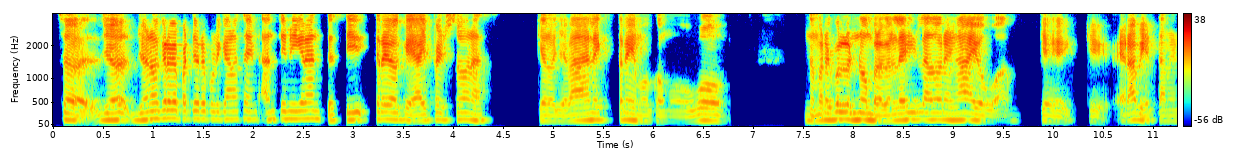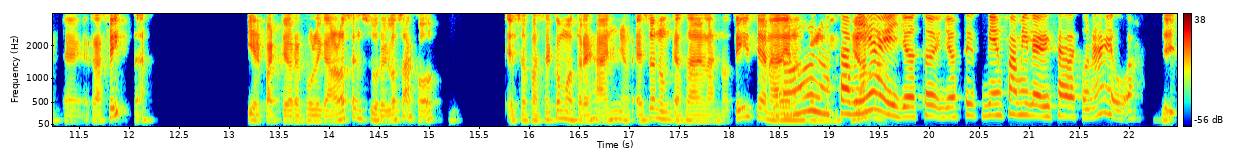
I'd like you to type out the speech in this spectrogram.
So, yo, yo no creo que el Partido Republicano sea anti-inmigrante, sí creo que hay personas que lo llevan al extremo, como hubo, no me recuerdo el nombre, había un legislador en Iowa que, que era abiertamente racista y el Partido Republicano lo censuró y lo sacó. Eso fue hace como tres años. Eso nunca sale en las noticias, nadie No, no sabía y yo estoy, yo estoy bien familiarizada con Iowa. Y,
